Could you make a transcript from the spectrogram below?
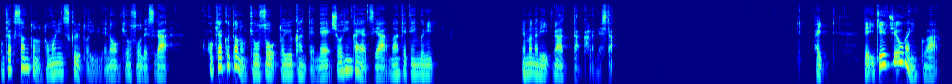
お客さんとの共に作るという意味での競争ですが、顧客との競争という観点で商品開発やマーケティングに学びがあったからでした。はい。で、池内オーガニックは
